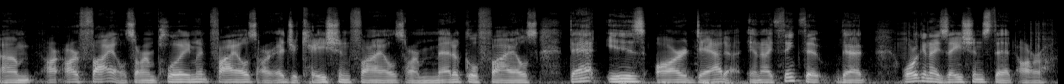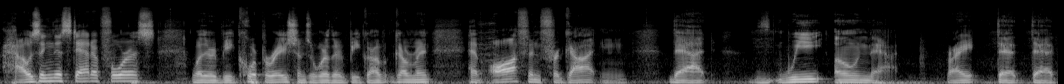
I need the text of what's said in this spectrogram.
Um, our, our files, our employment files, our education files, our medical files, that is our data. And I think that that organizations that are housing this data for us, whether it be corporations or whether it be government, have often forgotten that we own that, right? That that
